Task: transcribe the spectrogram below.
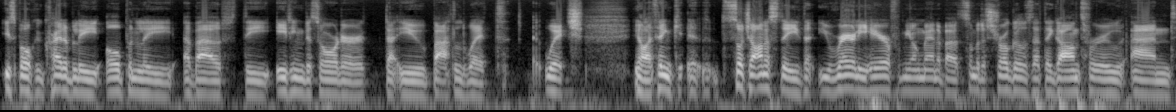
you spoke incredibly openly about the eating disorder that you battled with which you know I think uh, such honesty that you rarely hear from young men about some of the struggles that they've gone through and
